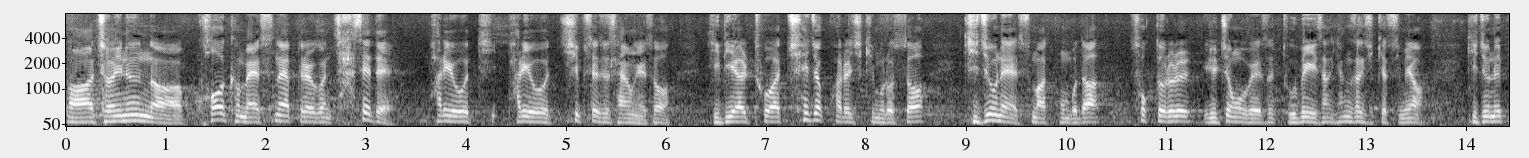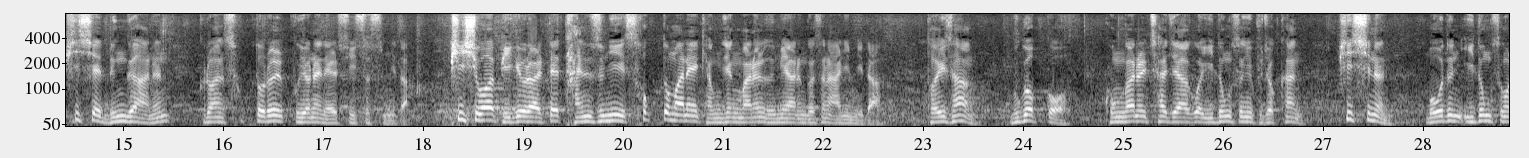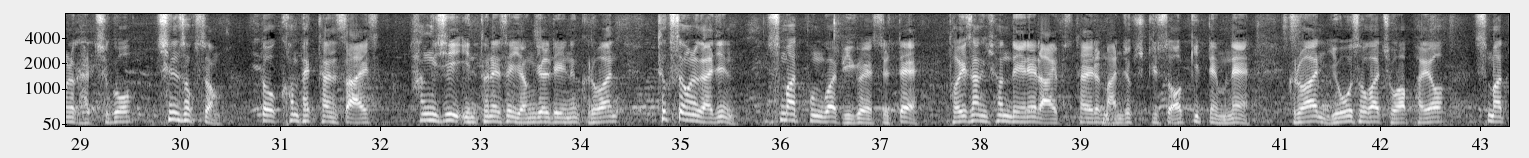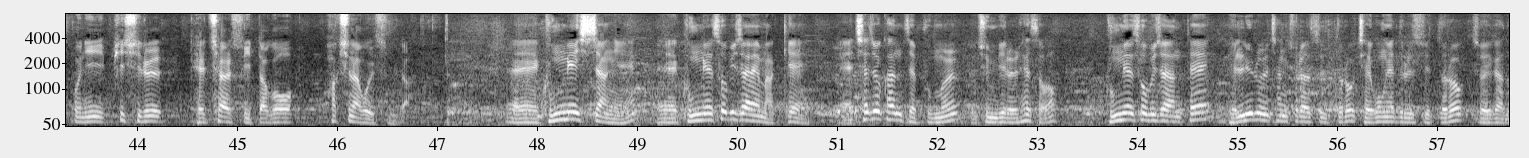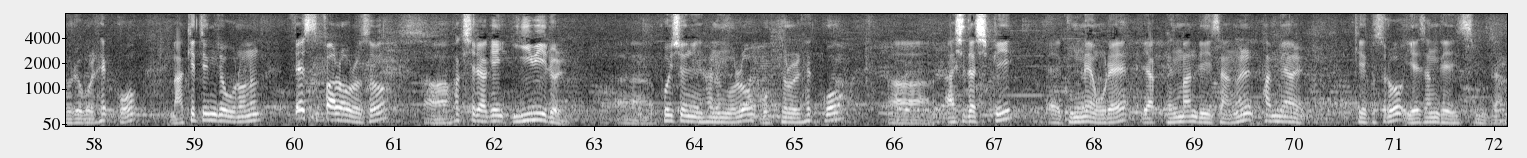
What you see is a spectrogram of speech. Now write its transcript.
어, 저희는 어, 퀄컴의 스냅드래곤 차세대 825, T- 825 칩셋을 사용해서 DDR2와 최적화를 시킴으로써 기존의 스마트폰보다 속도를 1.5배에서 2배 이상 향상시켰으며 기존의 PC에 능가하는 그러한 속도를 구현해낼 수 있었습니다. PC와 비교를 할 때 단순히 속도만의 경쟁만을 의미하는 것은 아닙니다. 더 이상 무겁고 공간을 차지하고 이동성이 부족한 PC는 모든 이동성을 갖추고 신속성 또 컴팩트한 사이즈, 항시 인터넷에 연결되어 있는 그러한 특성을 가진 스마트폰과 비교했을 때 더 이상 현대인의 라이프 스타일을 만족시킬 수 없기 때문에 그러한 요소가 조합하여 스마트폰이 PC를 대체할 수 있다고 확신하고 있습니다. 에, 국내 시장에 에, 국내 소비자에 맞게 에, 최적한 제품을 준비를 해서 국내 소비자한테 밸류를 창출할 수 있도록 제공해 드릴 수 있도록 저희가 노력을 했고 마케팅적으로는 패스트 팔로우로서 어, 확실하게 2위를 어, 포지셔닝 하는 걸로 목표를 했고 어, 아시다시피 에, 국내 올해 약 100만 대 이상을 판매할 것으로 예상되어 있습니다.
